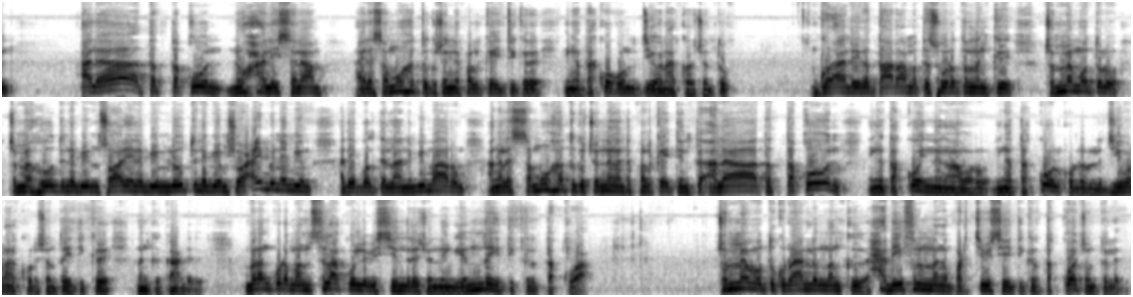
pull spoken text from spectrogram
അല തത്തക്കൂൻ നൂഹ് അലൈസലാം അതിലെ സമൂഹത്തിൽ ചെന്ന പൽക്കയിച്ചിക്കർ നിങ്ങൾ തക്കുവ കൊണ്ട് ജീവനാക്കർ ചെന്തു ഖുർആന്റെ ഇരുപത്താറാമത്തെ സൂറത്തിൽ നിങ്ങൾക്ക് ചൊമ്മമൂത്തുള്ളൂ ചൊമ്മ ഹൂദ് നബിയും സ്വാലി നബിയും ലൂത്ത് നബിയും ഷുഹൈബ് നബിയും അതേപോലത്തെ എല്ലാ നബിമാറും അങ്ങനെ സമൂഹത്തിക്ക് ചൊന്നങ്ങനത്തെ പൽക്കൈത്തിനത്ത് അലാ തക്കോൻ നിങ്ങൾ തക്കോ ഇന്നങ്ങാവറു നിങ്ങൾ തക്കോൽ കൊണ്ടുള്ള ജീവനാക്കോർ ചൊന്തൈത്തിക്ക് നിങ്ങൾക്ക് കാണ്ടത്. അപ്പം നമുക്ക് കൂടെ മനസ്സിലാക്കൂല വിഷയന്തര ചൊന്നെങ്കിൽ എന്തൈത്തിക്ക് തക്കുവ? ചൊമ്മ മൂത്ത് ഖുറാനിലും നമുക്ക് ഹദീസിലും ഞങ്ങൾ പഠിച്ച വിഷയത്തിക്കർ തക്കുവ ചൊന്തല്ലത്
